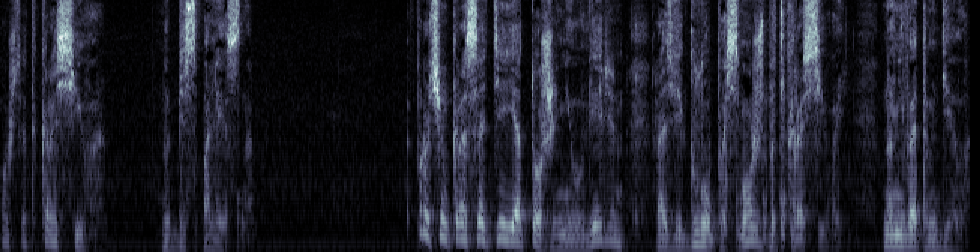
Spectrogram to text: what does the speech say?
Может, это красиво, но бесполезно. Впрочем, красоте я тоже не уверен. Разве глупость может быть красивой? Но не в этом дело.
